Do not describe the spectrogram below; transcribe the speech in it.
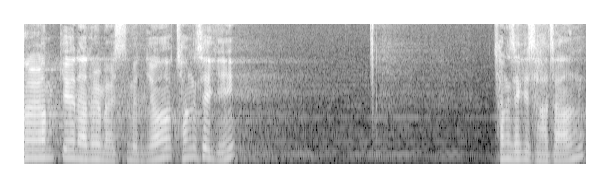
오늘 함께 나눌 말씀은요 창세기 창세기 4장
